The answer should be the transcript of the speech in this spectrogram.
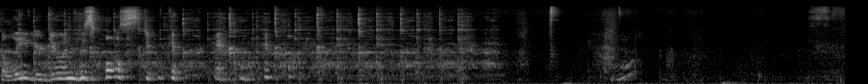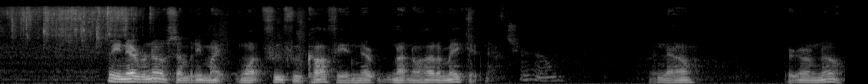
Believe you're doing this whole stupid thing. Well, you never know. Somebody might want foo-foo coffee and never, not know how to make it, True. and now they're gonna know.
